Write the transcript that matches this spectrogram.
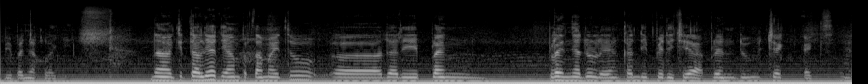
lebih banyak lagi. Nah kita lihat yang pertama itu uh, dari plan plannya dulu ya kan di PDCA plan do check X ya.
